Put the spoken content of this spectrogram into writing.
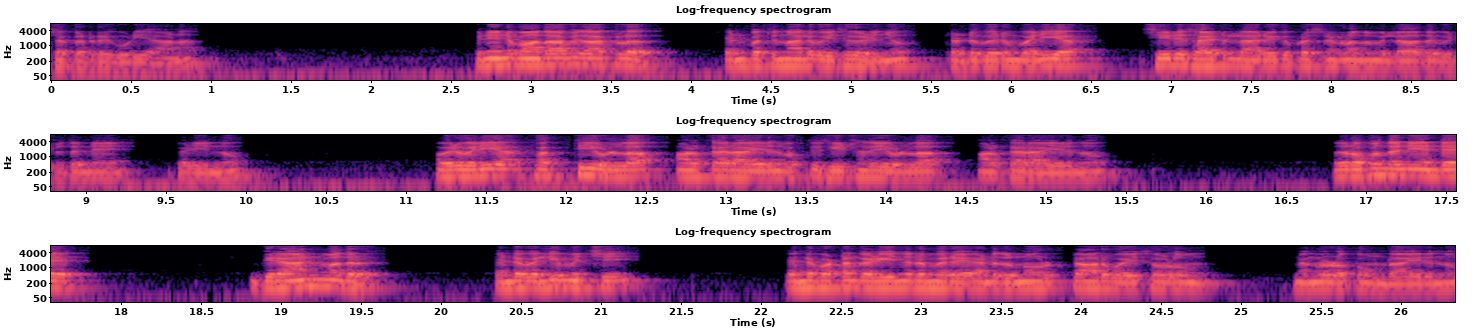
സെക്രട്ടറി കൂടിയാണ്. പിന്നെ എന്റെ മാതാപിതാക്കൾ എൺപത്തിനാല് വയസ്സ് കഴിഞ്ഞു. രണ്ടുപേരും വലിയ സീരിയസ് ആയിട്ടുള്ള ആരോഗ്യ പ്രശ്നങ്ങളൊന്നും ഇല്ലാതെ വീട്ടിൽ തന്നെ കഴിയുന്നു. അവർ വലിയ ഭക്തിയുള്ള ആൾക്കാരായിരുന്നു ഭക്തി തീക്ഷ്ണതയുള്ള ആൾക്കാരായിരുന്നു. അതോടൊപ്പം തന്നെ എന്റെ ഗ്രാൻഡ് മദർ എന്റെ വല്യമ്മച്ചി എന്റെ പട്ടം കഴിയുന്നിടം വരെ എന്റെ തൊണ്ണൂറ്റാറ് വയസ്സോളം ഞങ്ങളോടൊപ്പം ഉണ്ടായിരുന്നു.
